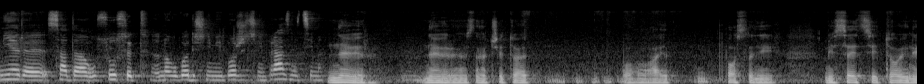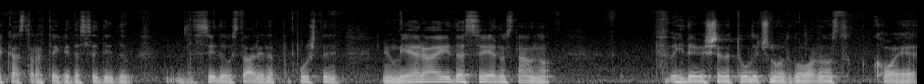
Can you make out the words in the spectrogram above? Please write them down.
mjere sada u susret novogodišnjim i božićnim praznicima? Ne vjerujem. Ne vjerujem. Znači, to je ovaj, posljednjih mjeseci to i neka strategija da se ide, da se ide u stvari na popuštenju mjera i da se jednostavno ide više na tu ličnu odgovornost koja je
